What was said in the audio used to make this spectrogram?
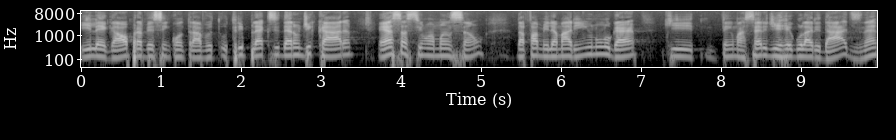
ilegal para ver se encontrava o, o, triplex e deram de cara, essa sim uma mansão da família Marinho, num lugar que tem uma série de irregularidades, né?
